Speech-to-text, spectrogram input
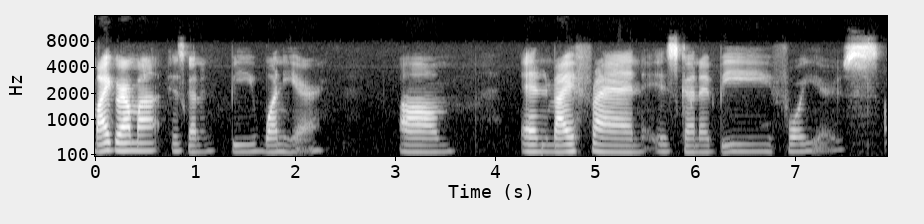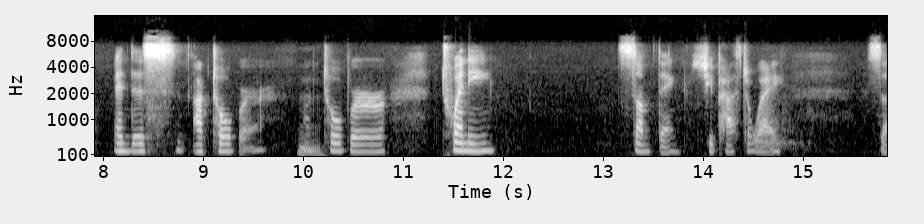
My grandma is gonna be one year. Um, and my friend is gonna be four years in this October. Hmm. October twenty something. She passed away. So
